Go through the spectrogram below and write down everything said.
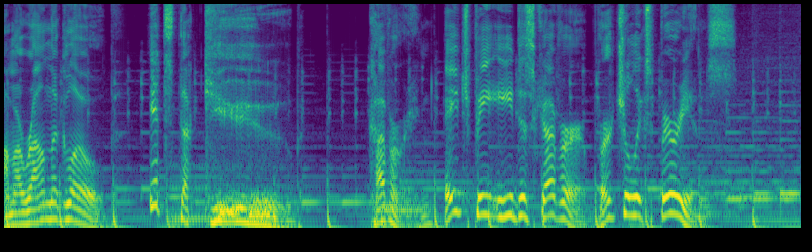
from around the globe. It's theCUBE, covering HPE Discover Virtual Experience.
